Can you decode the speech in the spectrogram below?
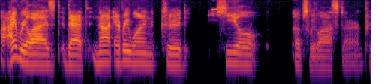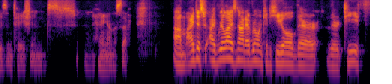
I realized that not everyone could heal. Oops, we lost our presentations. Hang on a sec um, I just I realized not everyone could heal their their teeth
